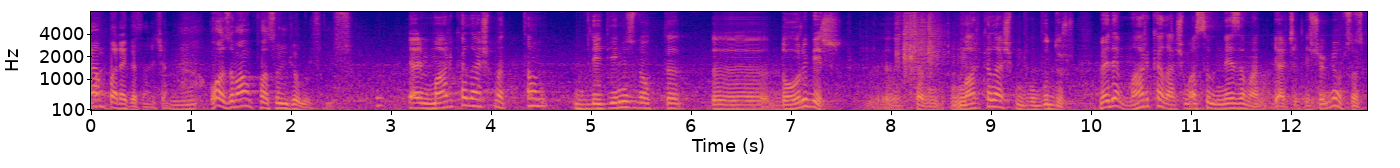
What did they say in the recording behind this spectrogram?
Ben para kazanacağım. O zaman fasoncu olursunuz. Yani markalaşma tam dediğiniz nokta e, doğru bir tabii. Markalaşma bu budur. Ve de markalaşma asıl ne zaman gerçekleşiyor biliyor musunuz?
